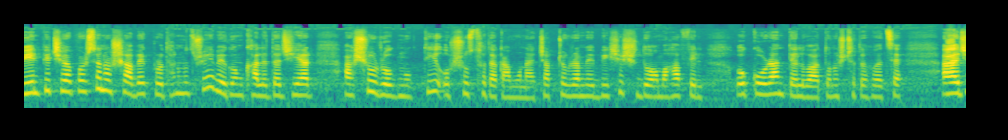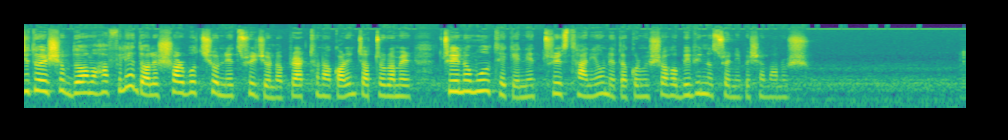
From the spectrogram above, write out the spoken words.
বিএনপি চেয়ারপারসন ও সাবেক প্রধানমন্ত্রী বেগম খালেদা জিয়ার আশু রোগ মুক্তি ও সুস্থতা কামনায় চট্টগ্রামে বিশেষ দোয়া মাহফিল ও কোরআন তেলোয়াত অনুষ্ঠিত হয়েছে। আয়োজিত এসব দোয়া মাহফিলে দলের সর্বোচ্চ নেত্রীর জন্য প্রার্থনা করেন চট্টগ্রামের তৃণমূল থেকে নেত্রী স্থানীয় নেতাকর্মী সহ বিভিন্ন শ্রেণি পেশার মানুষ নির্বাচিত করার তৌফিক এনায়েত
